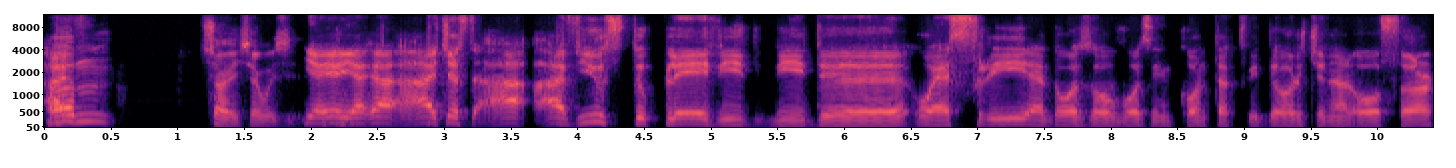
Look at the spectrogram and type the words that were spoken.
Um, sorry, so was yeah, yeah, yeah. I, I just I, I've used to play with with uh, OS3 and also was in contact with the original author,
